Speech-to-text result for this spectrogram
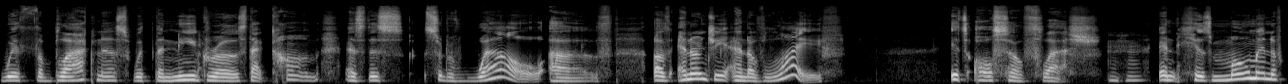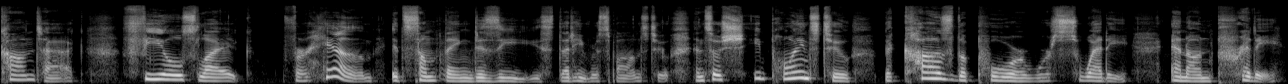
with the blackness, with the Negroes that come as this sort of well of, of energy and of life, it's also flesh. Mm-hmm. And his moment of contact feels like for him, it's something diseased that he responds to. And so she points to because the poor were sweaty and unpretty,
